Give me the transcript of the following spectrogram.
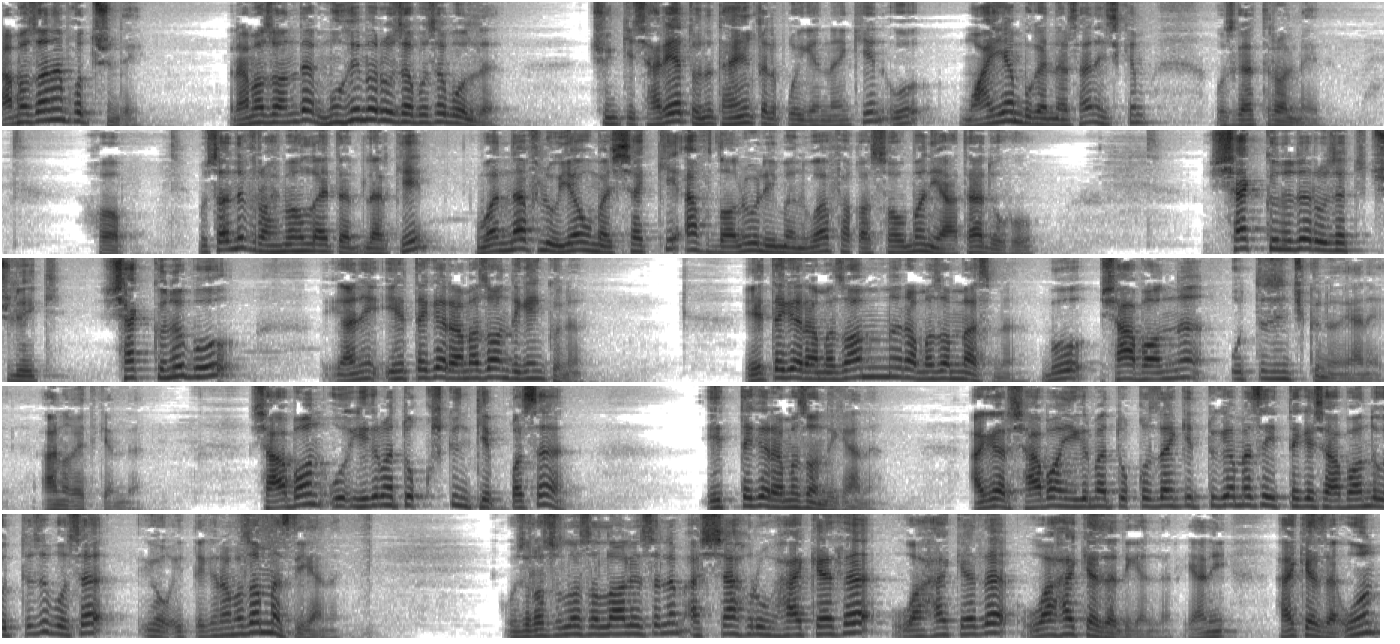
Ramazon ham xuddi shunday. Ramazonda muhimi ro'za bo'lsa bo'ldi. Chunki shariat uni tayin qilib qo'ygandan keyin u muayyan bo'lgan narsani hech kim o'zgartira olmaydi. Ho'p musannif rahimaulloh aytadilarki shak kunida ro'za tutishlik. Shak kuni bu ya'ni ertaga ramazon degan kuni. Ertaga ramazonmi ramazon emasmi? Bu shabonni o'ttizinchi kuni ya'ni aniq aytganda. Shabon u yigirma to'qqiz kun kelib qolsa ertaga ramazon degani. Agar shabon yigirma to'qqizdan keyin tugamasa ertaga shabonni o'ttizi bo'lsa yo'q ertaga ramazon emas degani. O'zi rasululloh sollallohu alayhi vasallam ashahru hakaza va hakaza va hakaza deganlar. Ya'ni hakaza o'n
